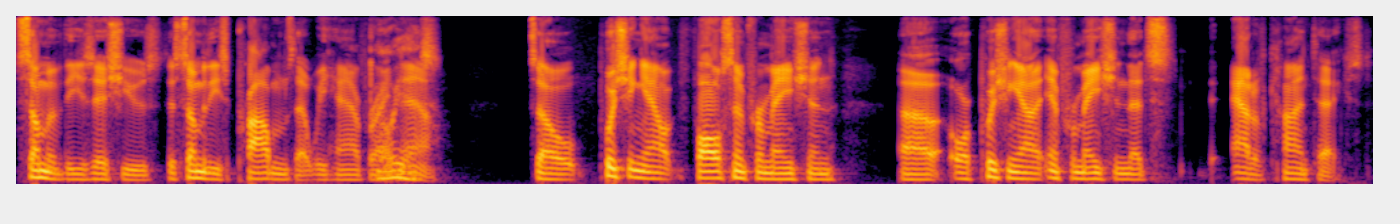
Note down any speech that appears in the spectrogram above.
some of these issues, to some of these problems that we have right Oh, now. So pushing out false information uh, or pushing out information that's out of context,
